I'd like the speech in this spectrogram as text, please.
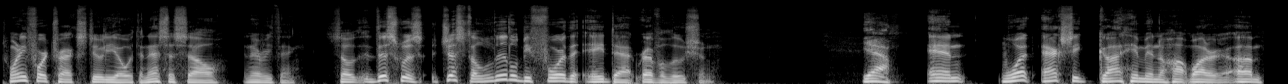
24 track studio with an SSL and everything. So this was just a little before the ADAT revolution. Yeah. And what actually got him into hot water, um,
